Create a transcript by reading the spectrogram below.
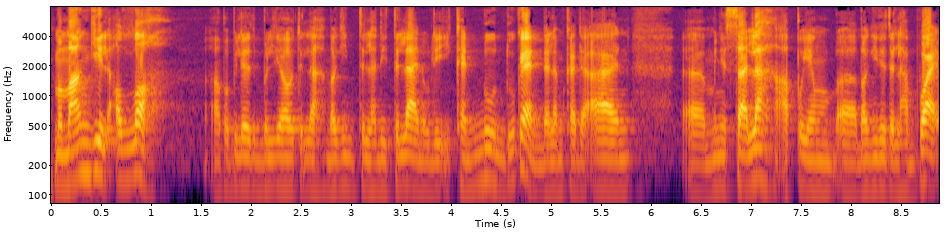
memanggil Allah apabila beliau telah bagi telah ditelan oleh ikan nun tu kan dalam keadaan uh, menyesallah apa yang uh, bagi dia telah buat.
